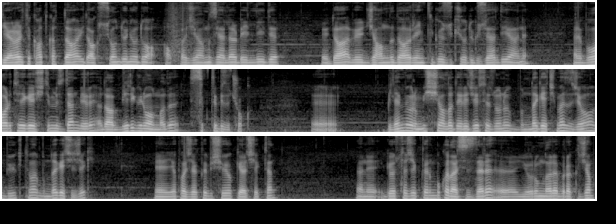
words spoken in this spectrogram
diğer harita kat kat daha iyiydi. Aksiyon dönüyordu. Atlayacağımız yerler belliydi. E, daha böyle canlı, daha renkli gözüküyordu. Güzeldi yani. Yani bu haritaya geçtiğimizden beri daha bir gün olmadı. Sıktı bizi çok. Ee, bilemiyorum inşallah derece sezonu bunda geçmez diyeceğim ama büyük ihtimal bunda geçecek. Ee, yapacak da bir şey yok gerçekten. Yani göstereceklerim bu kadar sizlere. Ee, yorumlara bırakacağım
